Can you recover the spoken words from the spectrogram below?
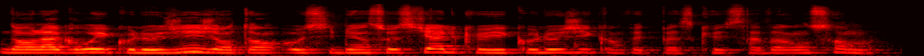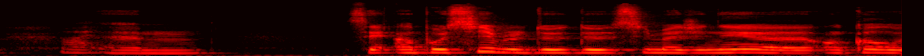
Dans l'agroécologie, j'entends aussi bien social que écologique en fait, parce que ça va ensemble. Ouais. c'est impossible de, de s'imaginer encore,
